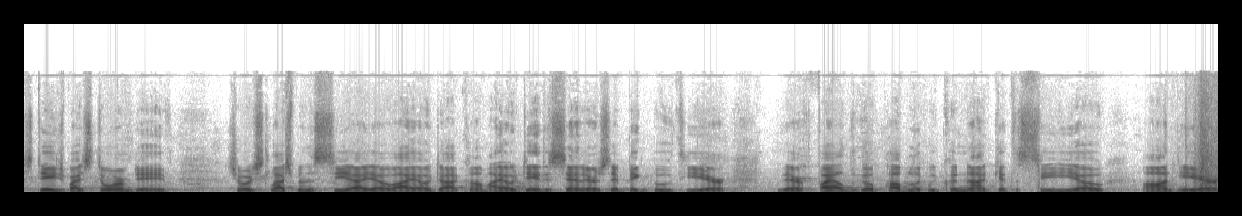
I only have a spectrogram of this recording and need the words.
stage by storm, Dave. George Slessman, the CIO, IO.com, IO Data Centers, their big booth here. They're filed to go public. We could not get the CEO on here.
